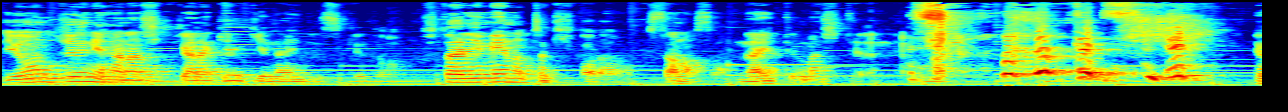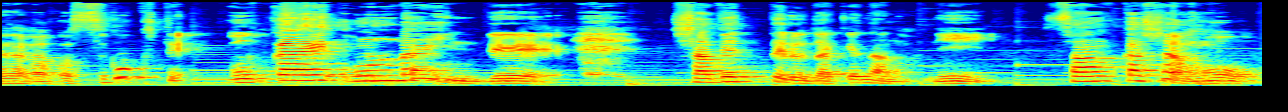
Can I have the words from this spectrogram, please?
40に話聞かなきゃいけないんですけど、2人目の時から草野さん泣いてましたよね。いや、だからこれすごくて、5回オンラインで喋ってるだけなのに、参加者も、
